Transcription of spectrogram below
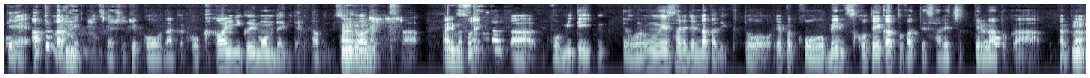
て後から入ってきた人、結構なんかこう関わりにくい問題みたいな多分それがあるんですが、ありますね。それなんかこう見て、運営されてる中でいくと、やっぱこうベンツ固定化とかってされちゃってるなとか、なんか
